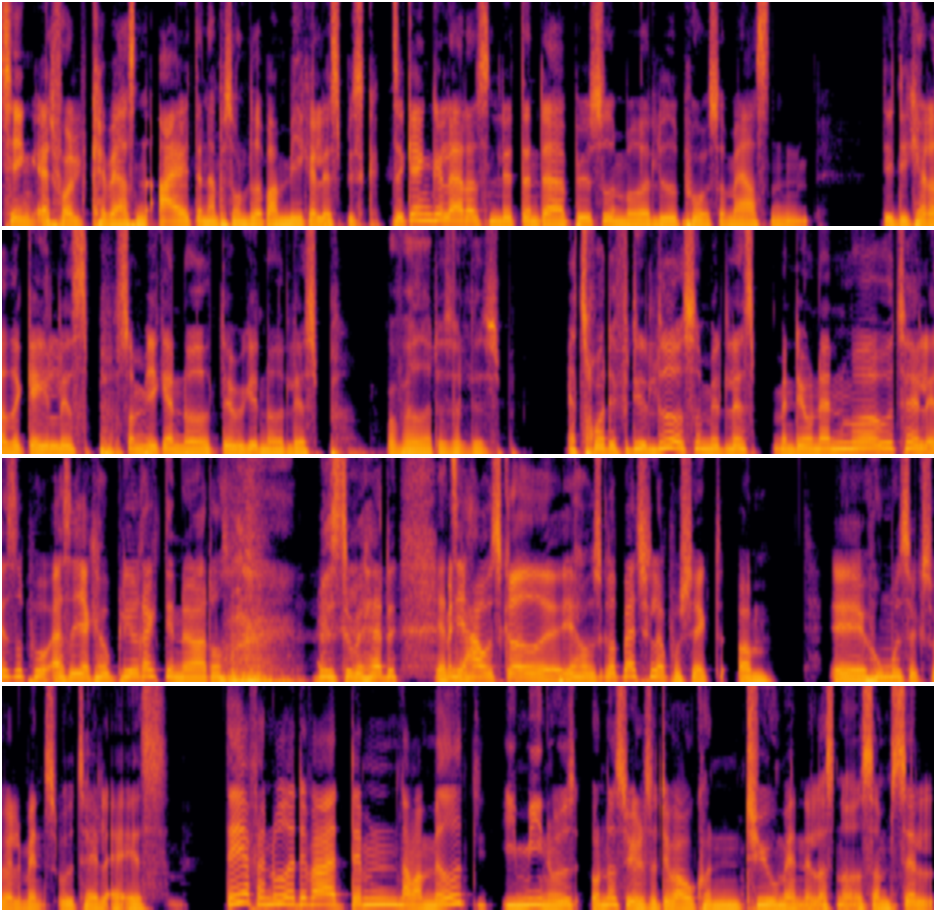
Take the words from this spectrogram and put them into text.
ting, at folk kan være sådan, ej, den her person lyder bare mega lesbisk. Til gengæld er der sådan lidt den der bøssede måde at lyde på, som er sådan, det de kalder the gay lisp, som ikke er noget, det er jo ikke noget lesb. Hvorfor hedder det så lesb? Jeg tror, det er, fordi det lyder som et lesb, men det er jo en anden måde at udtale s'et på. Altså, jeg kan jo blive rigtig nørdet, hvis du vil have det. Ja, men jeg har jo skrevet, øh, jeg har jo skrevet bachelorprojekt om øh, homoseksuelle mænds udtale af S. Det, jeg fandt ud af, det var, at dem, der var med i min undersøgelse, det var jo kun 20 mænd eller sådan noget, som selv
